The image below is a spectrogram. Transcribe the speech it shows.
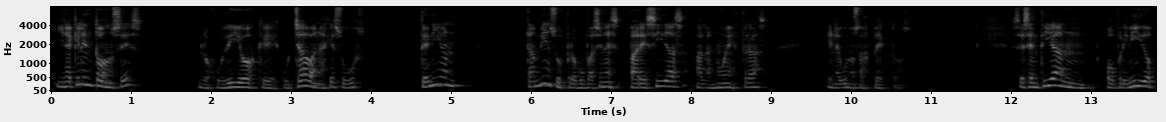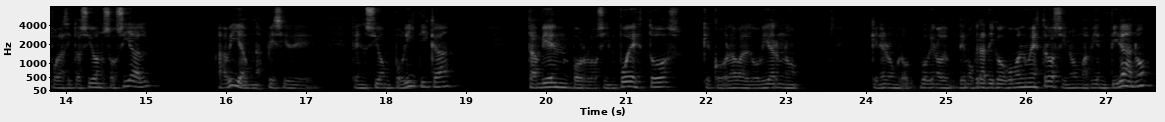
Y en aquel entonces los judíos que escuchaban a Jesús tenían también sus preocupaciones parecidas a las nuestras en algunos aspectos. Se sentían oprimidos por la situación social, había una especie de tensión política, también por los impuestos que cobraba el gobierno, que no era un gobierno democrático como el nuestro, sino más bien tirano,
